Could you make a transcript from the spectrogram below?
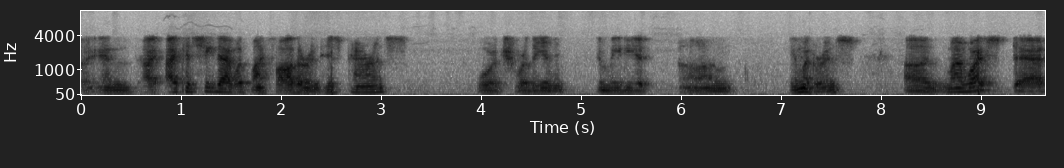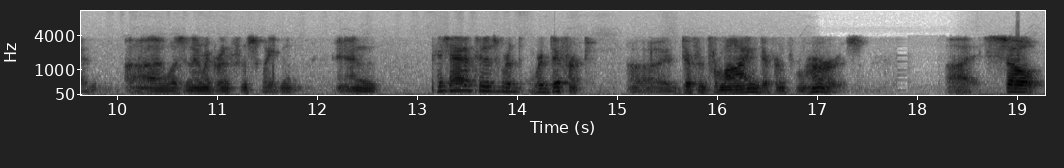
Uh, and I, I could see that with my father and his parents, which were the Im- immediate um, immigrants. Uh, my wife's dad uh, was an immigrant from Sweden, and his attitudes were were different, uh, different from mine, different from hers. Uh, so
